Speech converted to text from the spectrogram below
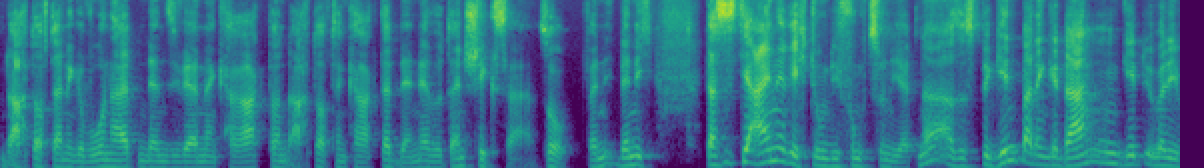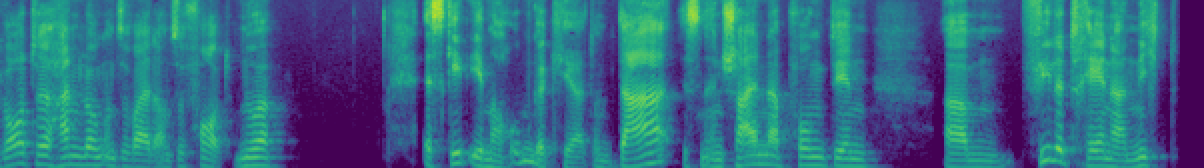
und achte auf deine Gewohnheiten, denn sie werden dein Charakter und achte auf den Charakter, denn er wird dein Schicksal. So, wenn, wenn ich, das ist die eine Richtung, die funktioniert. Ne? Also es beginnt bei den Gedanken, geht über die Worte, Handlungen und so weiter und so fort. Nur es geht eben auch umgekehrt. Und da ist ein entscheidender Punkt, den ähm, viele Trainer nicht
